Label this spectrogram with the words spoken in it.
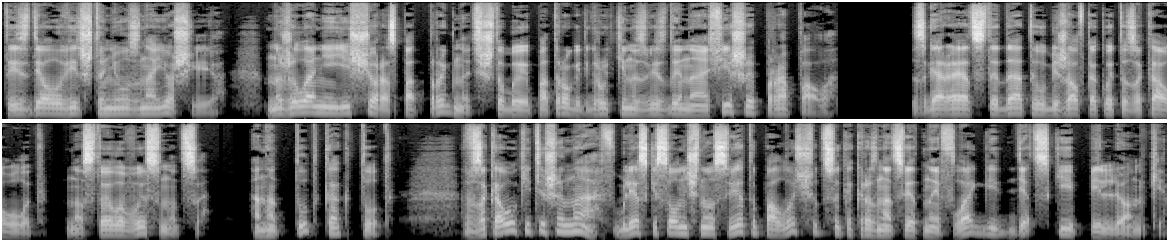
Ты сделал вид, что не узнаешь ее, но желание еще раз подпрыгнуть, чтобы потрогать грудь кинозвезды на афише, пропало. Сгорая от стыда, ты убежал в какой-то закоулок, но стоило высунуться. Она тут как тут — в закоулке тишина, в блеске солнечного света полощутся, как разноцветные флаги, детские пеленки.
